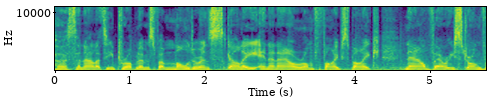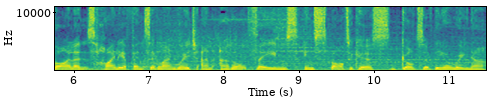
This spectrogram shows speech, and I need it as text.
Personality problems for Mulder and Scully in an hour on Five Spike. Now, very strong violence, highly offensive language, and adult themes in Spartacus Gods of the Arena.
